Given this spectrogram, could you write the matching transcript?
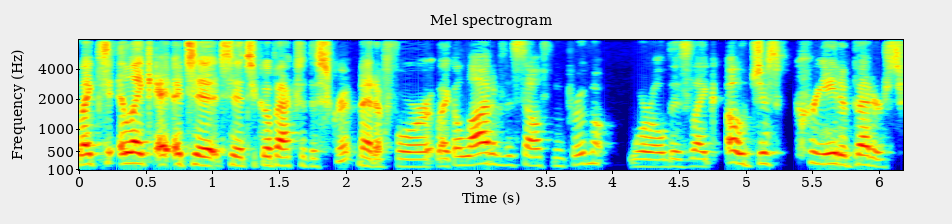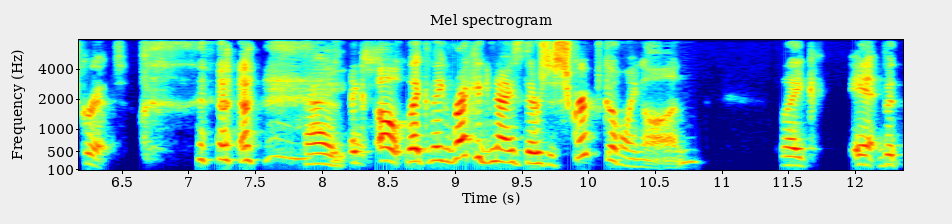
like to, like eh, to, to to go back to the script metaphor like a lot of the self-improvement world is like oh just create a better script. Right. like oh like they recognize there's a script going on like it, but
